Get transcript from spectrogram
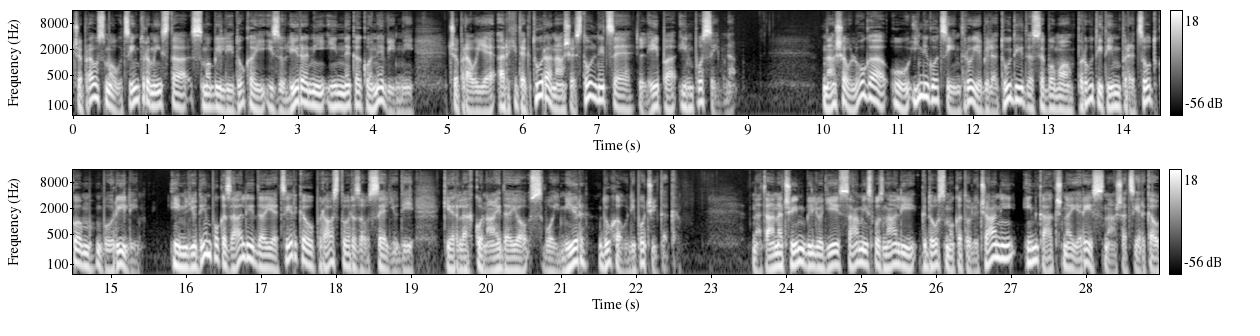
čeprav smo v centru mesta, smo bili dokaj izolirani in nekako nevidni, čeprav je arhitektura naše stolnice lepa in posebna. Naša vloga v Inigo centru je bila tudi, da se bomo proti tem predsotkom borili in ljudem pokazali, da je crkva prostor za vse ljudi, kjer lahko najdejo svoj mir, duhovni počitek. Na ta način bi ljudje sami spoznali, kdo smo katoličani in kakšna je res naša crkva,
